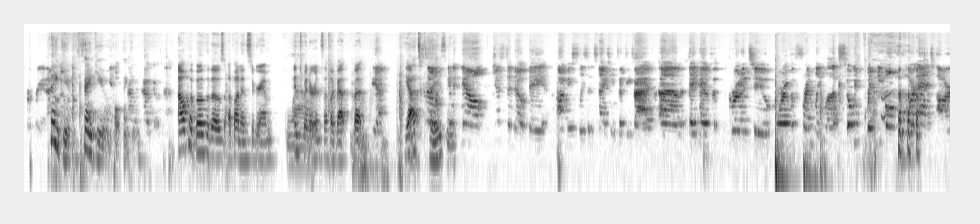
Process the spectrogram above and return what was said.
appropriate. Thank you, thank you, Yeah, thank I would- you. I would go with that. I'll put both of those up on Instagram and Twitter and stuff like that. But Yeah. yeah, That's So crazy. now, just a note, they obviously since 1955, um, they have grown into more of a friendly look. So we, when people are at our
